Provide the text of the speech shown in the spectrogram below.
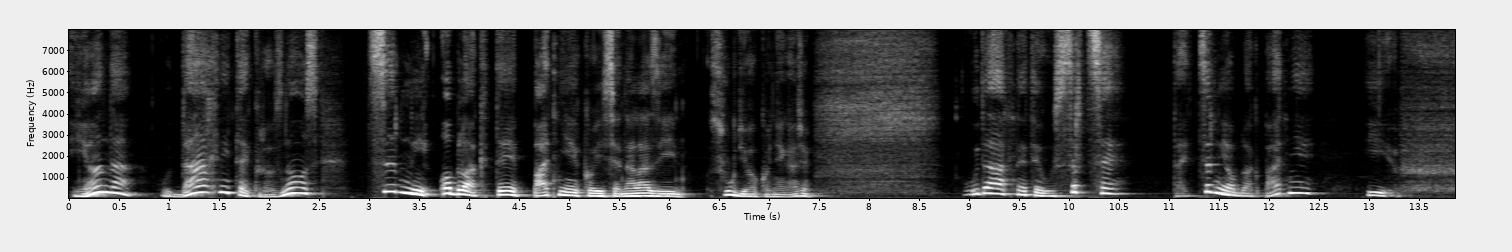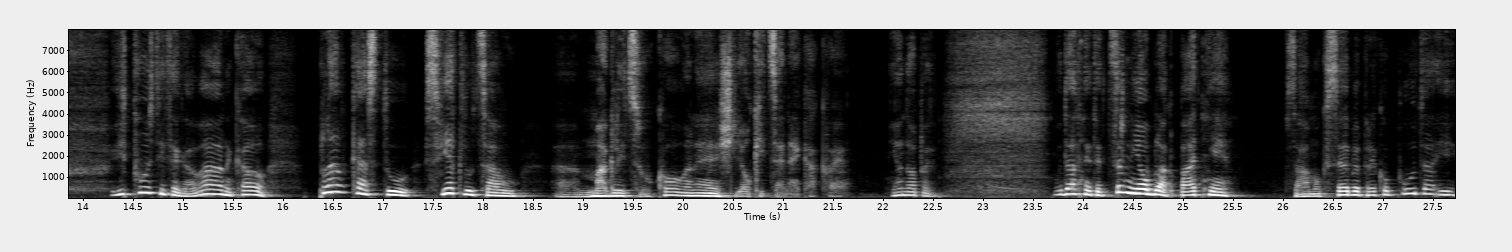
I onda udahnite kroz nos crni oblak te patnje koji se nalazi svugdje oko njega. Znači, udahnete u srce taj crni oblak patnje i ispustite ga van kao plavkastu svjetlucavu maglicu, ko one šljokice nekakve. I onda opet udahnete crni oblak patnje samog sebe preko puta i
